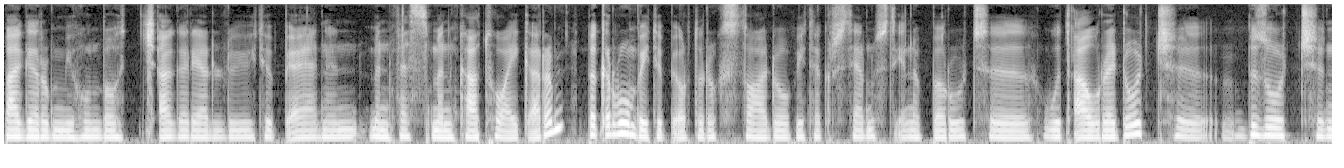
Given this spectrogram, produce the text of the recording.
በሀገርም ይሁን በውጭ ሀገር ያሉ ኢትዮጵያውያንን መንፈስ መንካቱ አይቀርም። በቅርቡም በኢትዮጵያ ኦርቶዶክስ ተዋሕዶ ቤተ ክርስቲያን ውስጥ የነበሩት ውጣ ውረዶች ብዙዎችን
